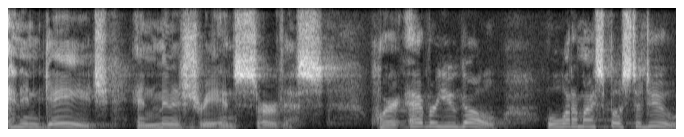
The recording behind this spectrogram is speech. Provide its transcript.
and engage in ministry and service wherever you go. Well, what am I supposed to do?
